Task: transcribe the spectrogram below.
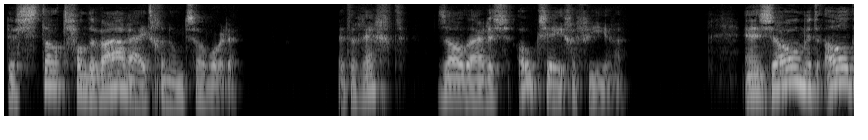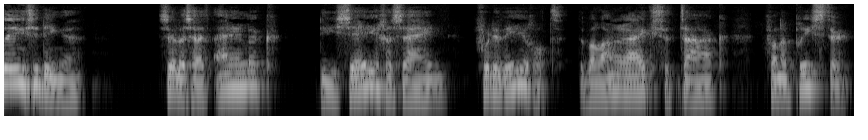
de stad van de waarheid genoemd zal worden. Het recht zal daar dus ook zegevieren. En zo met al deze dingen zullen ze uiteindelijk die zegen zijn voor de wereld, de belangrijkste taak van een priester.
